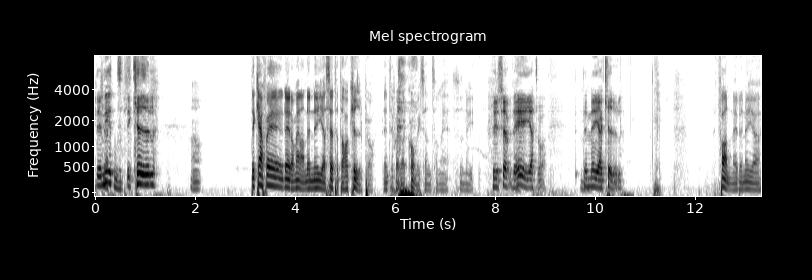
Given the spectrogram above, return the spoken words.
det, är nytt, det är kul. Ja. Det kanske är det de menar, det nya sättet att ha kul på. Det är inte själva comicsen som är så ny. Det är, det är jättebra. Det är nya kul. Fun är det nya.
